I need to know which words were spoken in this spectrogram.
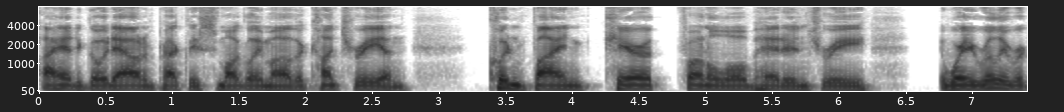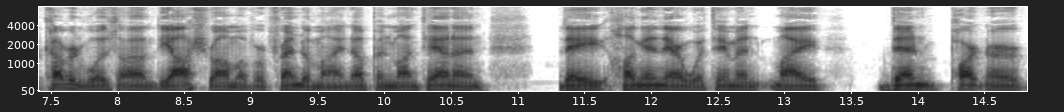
I had to go down and practically smuggle him out of the country and couldn't find care, frontal lobe head injury. Where he really recovered was on the ashram of a friend of mine up in Montana. And they hung in there with him. And my then partner,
